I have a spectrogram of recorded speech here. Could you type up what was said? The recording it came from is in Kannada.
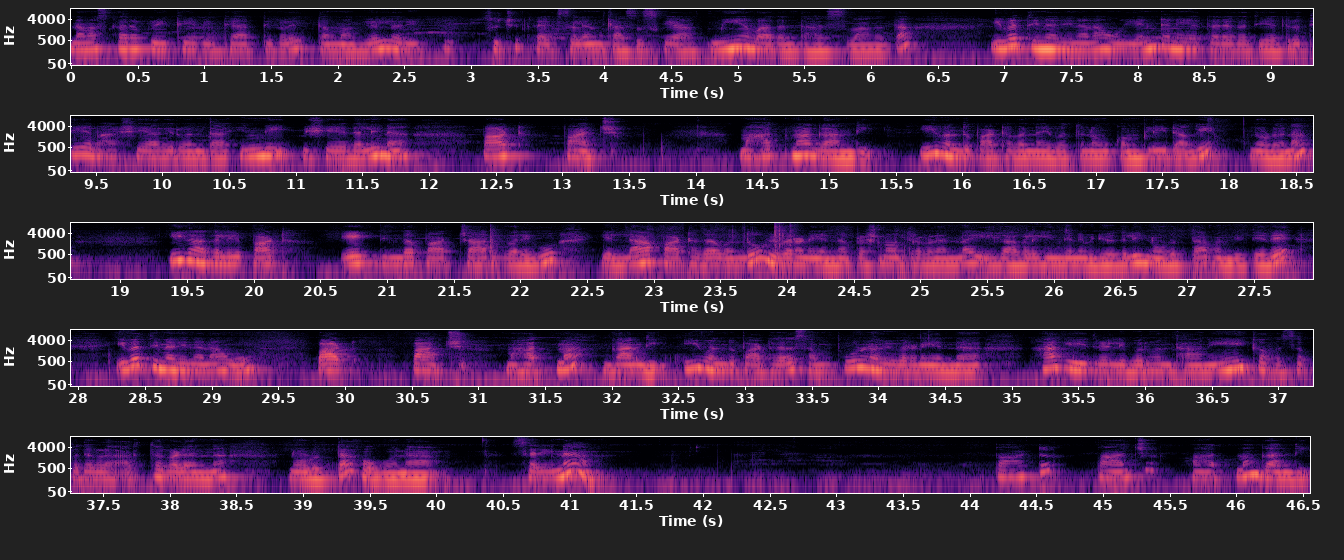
ನಮಸ್ಕಾರ ಪ್ರೀತಿಯ ವಿದ್ಯಾರ್ಥಿಗಳೇ, ತಮಗೆಲ್ಲರಿಗೂ ಸುಚಿತ್ರ ಎಕ್ಸಲೆಂಟ್ ಕ್ಲಾಸಸ್ಗೆ ಆತ್ಮೀಯವಾದಂತಹ ಸ್ವಾಗತ. ಇವತ್ತಿನ ದಿನ ನಾವು ಎಂಟನೆಯ ತರಗತಿಯ ತೃತೀಯ ಭಾಷೆಯಾಗಿರುವಂಥ ಹಿಂದಿ ವಿಷಯದಲ್ಲಿನ ಪಾಠ ಪಾಚ್, ಮಹಾತ್ಮ ಗಾಂಧಿ. ಈ ಒಂದು ಪಾಠವನ್ನು ಇವತ್ತು ನಾವು ಕಂಪ್ಲೀಟಾಗಿ ನೋಡೋಣ. ಈಗಾಗಲೇ ಪಾಠ ಏಕದಿಂದ ಪಾಠ ಚಾರ್ವರೆಗೂ ಎಲ್ಲ ಪಾಠದ ಒಂದು ವಿವರಣೆಯನ್ನು, ಪ್ರಶ್ನೋತ್ತರಗಳನ್ನು ಈಗಾಗಲೇ ಹಿಂದಿನ ವಿಡಿಯೋದಲ್ಲಿ ನೋಡುತ್ತಾ ಬಂದಿದ್ದೇವೆ. ಇವತ್ತಿನ ದಿನ ನಾವು ಪಾಠ ಪಾಂಚ್ ಮಹಾತ್ಮ ಗಾಂಧಿ ಈ ಒಂದು ಪಾಠದ ಸಂಪೂರ್ಣ ವಿವರಣೆಯನ್ನು ಹಾಗೆ ಇದರಲ್ಲಿ ಬರುವಂಥ ಅನೇಕ ಹೊಸ ಪದಗಳ ಅರ್ಥಗಳನ್ನು ನೋಡುತ್ತಾ ಹೋಗೋಣ ಸರಿನಾ पाठ पाँच महात्मा गांधी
